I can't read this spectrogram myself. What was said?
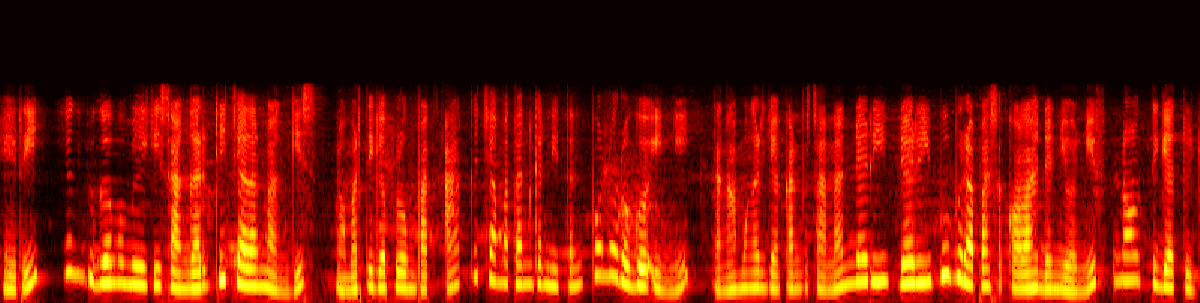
Heri yang juga memiliki sanggar di Jalan Manggis nomor 34A Kecamatan Keniten Ponorogo ini tengah mengerjakan pesanan dari dari beberapa sekolah dan Yonif 037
